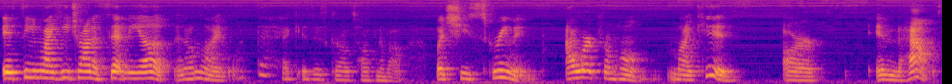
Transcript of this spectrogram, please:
it seemed like he trying to set me up. And I'm like, what the heck is this girl talking about? But she's screaming. I work from home. My kids are in the house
